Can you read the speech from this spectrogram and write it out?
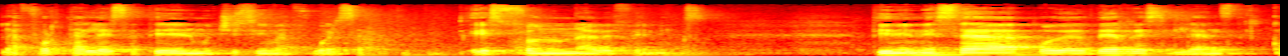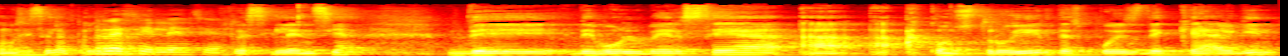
la fortaleza, tienen muchísima fuerza. Es- son un ave fénix. Tienen ese poder de resiliencia, ¿cómo se dice la palabra? Resiliencia. Resiliencia, de, de volverse a, a- a construir después de que alguien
